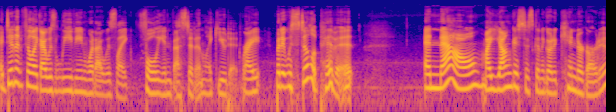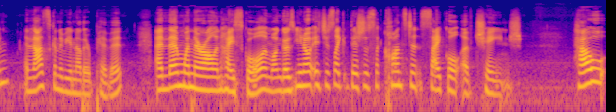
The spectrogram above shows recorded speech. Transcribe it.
I didn't feel like I was leaving what I was like fully invested in, like you did, right? But it was still a pivot. And now my youngest is going to go to kindergarten, and that's going to be another pivot. And then when they're all in high school and one goes, you know, it's just like there's just a constant cycle of change. How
